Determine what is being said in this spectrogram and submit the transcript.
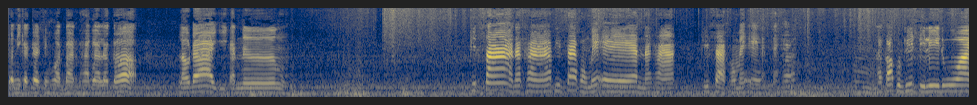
ตอนนี้ก็ใกล้สิฮอดบานพักแล้ว แล้วก็เราได้อีกอันหนึงพิซซ่านะคะ พิซซ่าของแม่แอนนะคะ พิซซ่าของแม่แอนนะคะอืมแล้วก็คุณพี่ซีรีส์ด้วย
